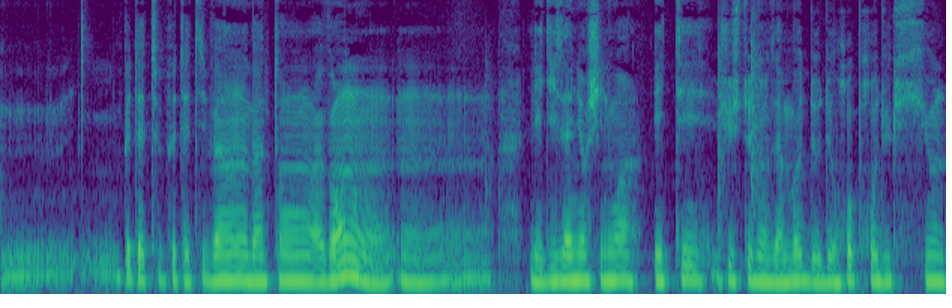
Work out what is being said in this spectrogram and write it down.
hmm, peut-être peut-être 20, 20 ans avant, les designers chinois étaient juste dans un mode de reproduction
